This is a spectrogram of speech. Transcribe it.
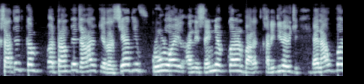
સાથે જ ટ્રમ્પે જણાવ્યું કે રશિયાથી ક્રૂડ ઓઇલ અને સૈન્ય ઉપકરણ ભારત ખરીદી રહ્યું છે. એના ઉપર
